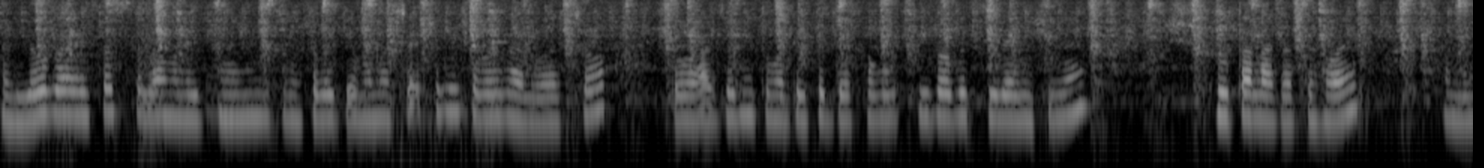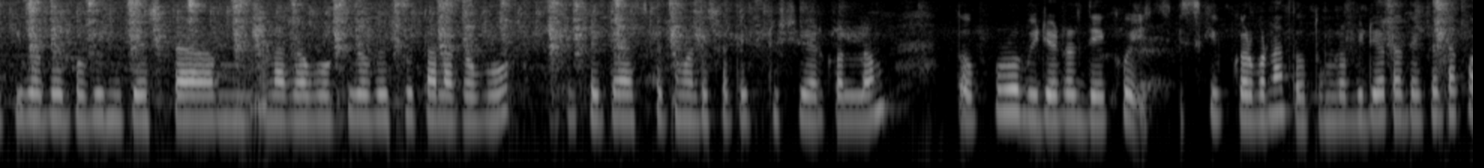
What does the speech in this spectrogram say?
হ্যালো গাইস, আসসালামু আলাইকুম। তোমরা সবাই কেমন আছো? আশা সবাই ভালো আছো। তো আজ আমি তোমাদেরকে দেখাবো কীভাবে সেলাই মেশিনে সুতা লাগাতে হয়। মানে কীভাবে ববিন কেসটা লাগাবো, কীভাবে সুতা লাগাবো সেটা আজকে তোমাদের সাথে একটু শেয়ার করলাম। তো পুরো ভিডিওটা দেখো স্কিপ করবে না। তো তোমরা ভিডিওটা দেখতে থাকো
